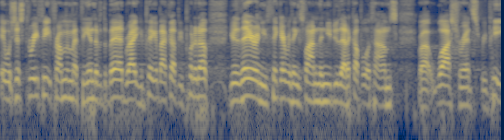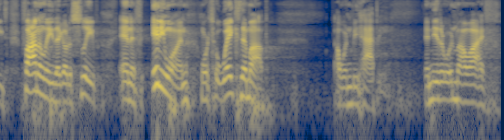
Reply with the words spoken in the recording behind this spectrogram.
It was just three feet from him at the end of the bed, right? You pick it back up, you put it up, you're there, and you think everything's fine, and then you do that a couple of times, right? Wash, rinse, repeat. Finally, they go to sleep, and if anyone were to wake them up, I wouldn't be happy, and neither would my wife.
